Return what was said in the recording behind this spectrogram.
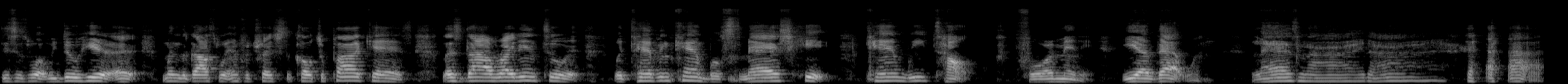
This is what we do here at When the Gospel Infiltrates the Culture podcast. Let's dive right into it with Tevin Campbell's smash hit, Can We Talk for a Minute? Yeah, that one. Last night I.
